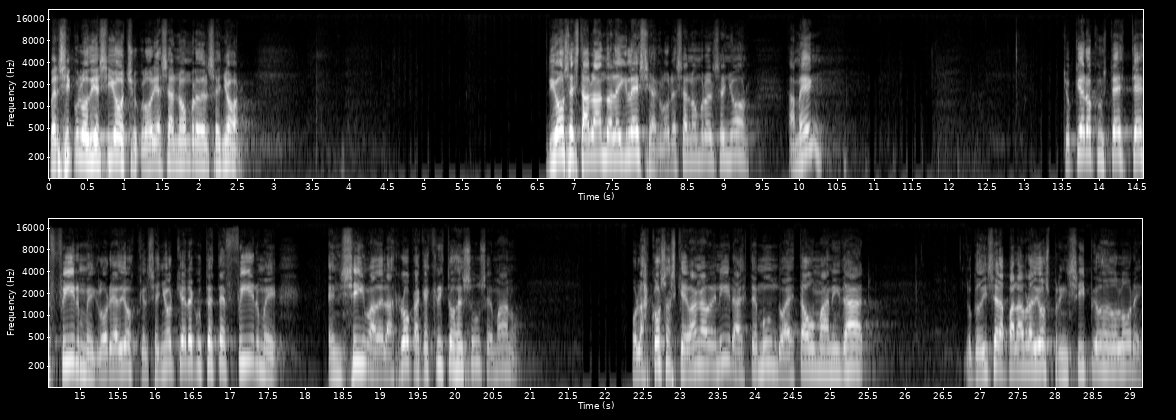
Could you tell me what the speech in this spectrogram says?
versículo 18. Gloria sea el nombre del Señor. Dios está hablando a la iglesia. Gloria sea el nombre del Señor. Amén. Yo quiero que usted esté firme, gloria a Dios, que el Señor quiere que usted esté firme encima de la roca que es Cristo Jesús, hermano. por las cosas que van a venir a este mundo, a esta humanidad. Lo que dice la palabra de Dios, principios de dolores.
